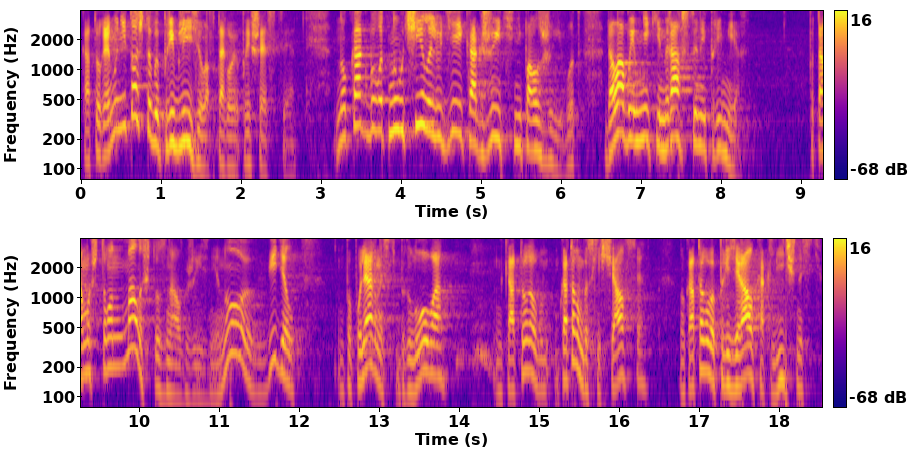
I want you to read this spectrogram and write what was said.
которая, ну, не то чтобы приблизила второе пришествие, но как бы вот научила людей, как жить не по лжи, вот дала бы им некий нравственный пример. Потому что он мало что знал в жизни, но видел популярность Брюлова, которого, которым восхищался, но которого презирал как личность.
